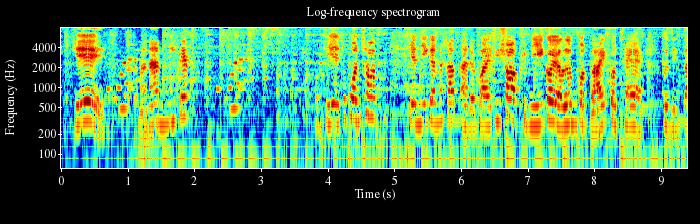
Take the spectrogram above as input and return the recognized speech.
โอเค ลับมาหน้านี้เป๊บโอเค ทุกคนชอบคลิปนี้กันไหมครับอะเดี๋ยวใครที่ชอบคลิปนี้ก็อย่าลืมกดไลค์ กดแชร์ กดติดต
